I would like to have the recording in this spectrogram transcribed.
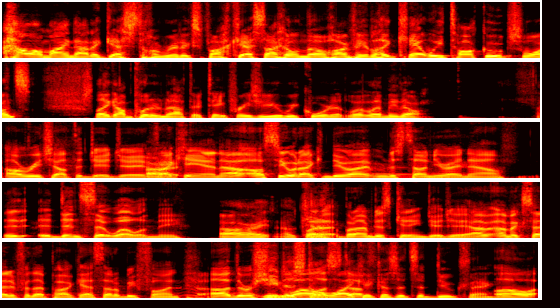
how am I not a guest on Redick's podcast? I don't know. I mean, like, can't we talk oops once? Like, I'm putting it out there, Tate Frazier. You record it. Let, let me know. I'll reach out to JJ if All I can. I'll, I'll see what I can do. I, I'm just telling you right now, it, it didn't sit well with me. All right. Okay. But but I'm just kidding, JJ. I'm, I'm excited for that podcast. That'll be fun. Uh, the you Rasheed just Wallace don't like stuff. it because it's a Duke thing. Oh,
